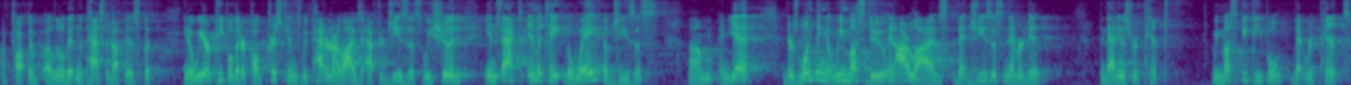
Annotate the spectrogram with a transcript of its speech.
I've talked a, a little bit in the past about this, but you know, we are people that are called Christians. We pattern our lives after Jesus. We should, in fact, imitate the way of Jesus. Um, and yet, there's one thing that we must do in our lives that Jesus never did, and that is repent. We must be people that repent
